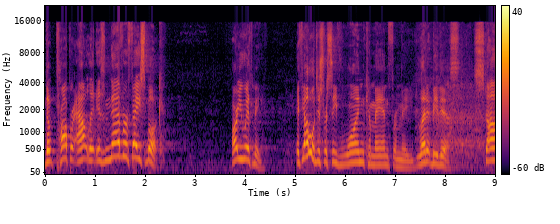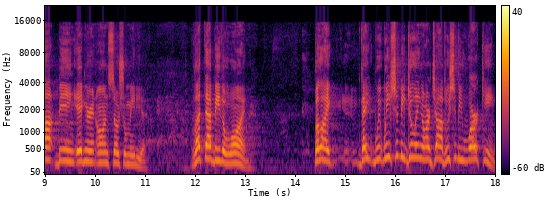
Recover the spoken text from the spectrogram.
The proper outlet is never Facebook. Are you with me? If y'all will just receive one command from me, let it be this stop being ignorant on social media. Let that be the one. But like, they, we, we should be doing our jobs. We should be working.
